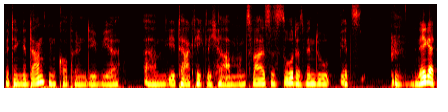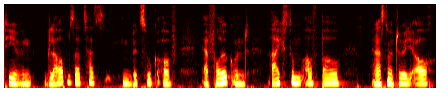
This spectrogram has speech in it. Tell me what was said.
mit den Gedanken koppeln, die wir ähm, die tagtäglich haben. Und zwar ist es so, dass wenn du jetzt einen negativen Glaubenssatz hast in Bezug auf Erfolg und Reichtumaufbau, dann hast du natürlich auch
